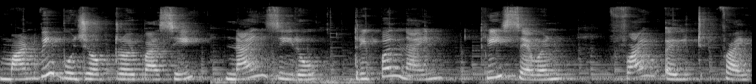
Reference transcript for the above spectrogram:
માંડવી ભુજોક ટ્રોય પાસે nine zero triple nine three seven five eight five.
